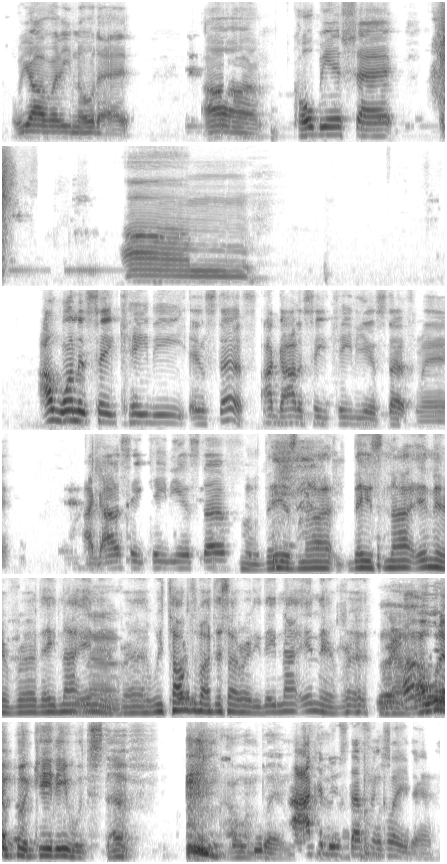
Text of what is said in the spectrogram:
We already know that. Uh, Kobe and Shaq. Um, I want to say KD and Steph. I gotta say KD and Steph, man. I gotta say KD and Steph. Bro, they is not they is not in there, bro. They not in there, bro. We talked about this already. They not in there, bro. Nah, I wouldn't put KD with Steph. I wouldn't put him. with I could do Steph and Clay then.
